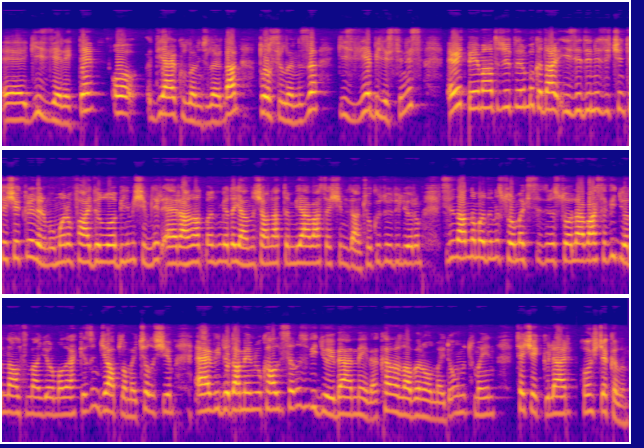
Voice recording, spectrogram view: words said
e, gizleyerek de o diğer kullanıcılardan dosyalarınızı gizleyebilirsiniz. Evet benim anlatacaklarım bu kadar. İzlediğiniz için teşekkür ederim. Umarım faydalı olabilmişimdir. Eğer anlatmadım ya da yanlış anlattığım bir yer varsa şimdiden çok özür diliyorum. Sizin anlamadığınız, sormak istediğiniz sorular varsa videonun altından yorum olarak yazın. Cevaplamaya çalışayım. Eğer videodan memnun kaldıysanız videoyu beğenmeyi ve kanala abone olmayı da unutmayın. Teşekkürler. Hoşçakalın.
